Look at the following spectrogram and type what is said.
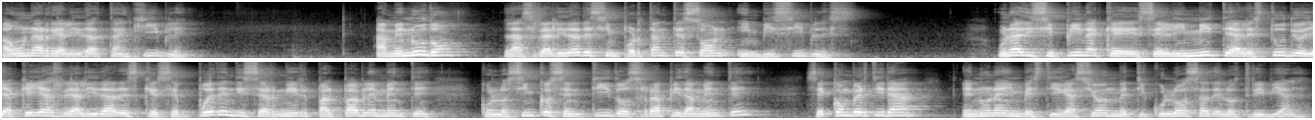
a una realidad tangible. A menudo, las realidades importantes son invisibles. Una disciplina que se limite al estudio de aquellas realidades que se pueden discernir palpablemente con los cinco sentidos rápidamente, se convertirá en una investigación meticulosa de lo trivial.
